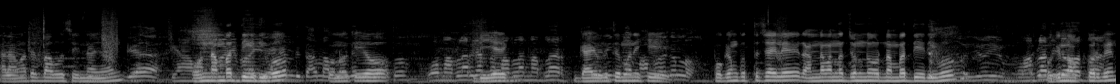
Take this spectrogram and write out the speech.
আর আমাদের বাবু নয়ন ওর নাম্বার দিয়ে দিব কোনো কেউ গাড়িতে মানে কি প্রোগ্রাম করতে চাইলে রান্না বান্নার জন্য ওর নাম্বার দিয়ে দিব ওকে নক করবেন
